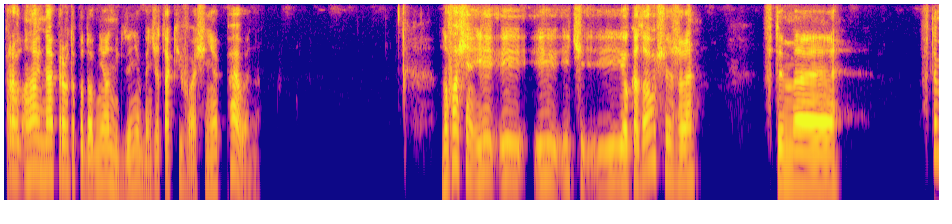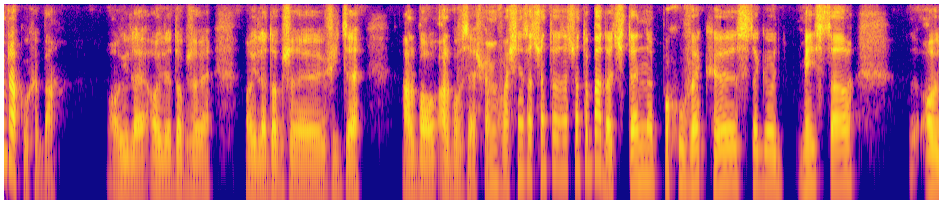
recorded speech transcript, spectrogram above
pra- najprawdopodobniej on nigdy nie będzie taki właśnie pełen. No właśnie, i, i, i, i okazało się, że w tym, e, w tym roku chyba, o ile, o ile dobrze, o ile dobrze widzę, albo, albo w zeszłym, właśnie zaczęto, zaczęto badać ten pochówek e, z tego miejsca o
